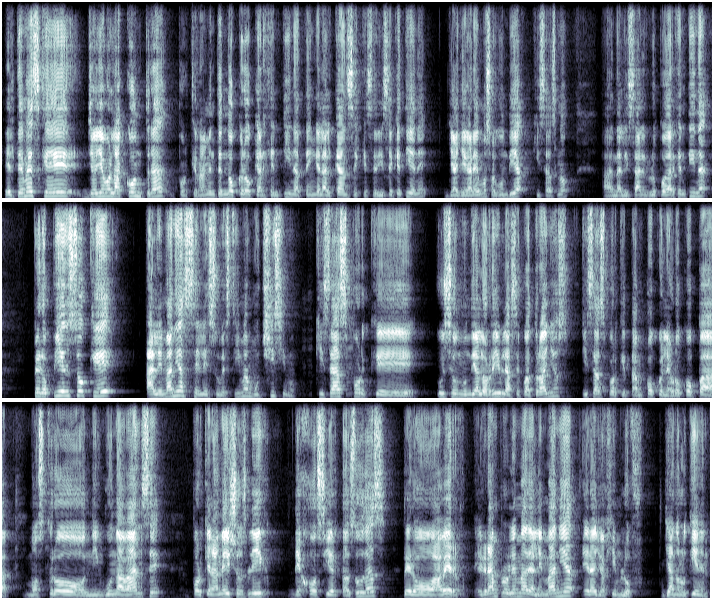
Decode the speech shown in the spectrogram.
El tema es que yo llevo la contra, porque realmente no creo que Argentina tenga el alcance que se dice que tiene. Ya llegaremos algún día, quizás no, a analizar el grupo de Argentina, pero pienso que Alemania se le subestima muchísimo quizás porque hizo un mundial horrible hace cuatro años, quizás porque tampoco en la Eurocopa mostró ningún avance, porque en la Nations League dejó ciertas dudas, pero a ver, el gran problema de Alemania era Joachim Löw, ya no lo tienen.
